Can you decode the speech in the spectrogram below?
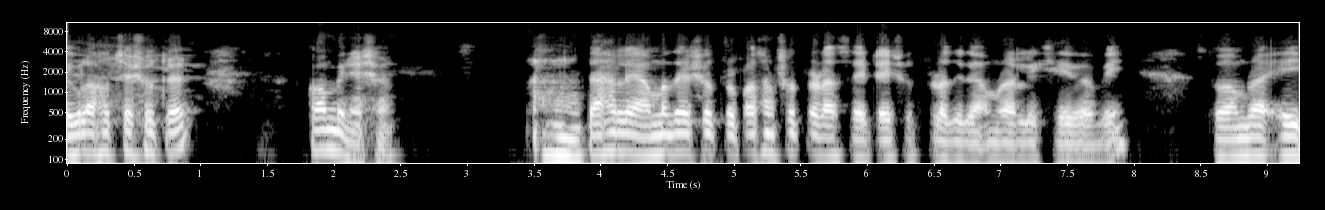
এগুলা হচ্ছে সূত্রের কম্বিনেশন তাহলে আমাদের সূত্র, প্রথম সূত্রটা আছে, এটাই সূত্রটা যদি আমরা লিখি এইভাবেই তো আমরা এই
